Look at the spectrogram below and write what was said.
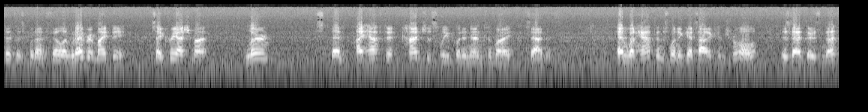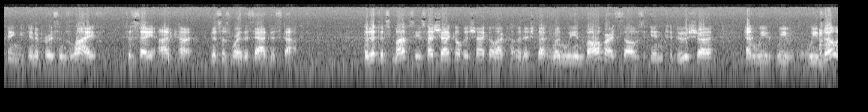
tzitzis, put on tefillin, whatever it might be, say Kriya Shema, learn, then I have to consciously put an end to my sadness. And what happens when it gets out of control is that there's nothing in a person's life to say ad kan. This is where the sadness stops. But if it's machzis hashekel b'shekel hakodesh, that when we involve ourselves in kedusha, and we we we know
